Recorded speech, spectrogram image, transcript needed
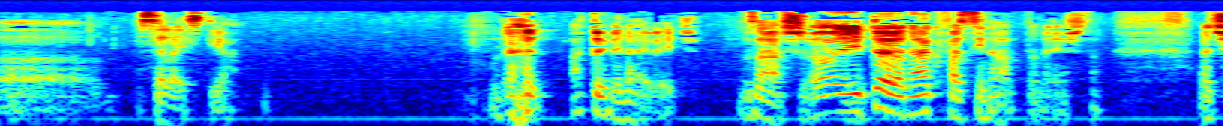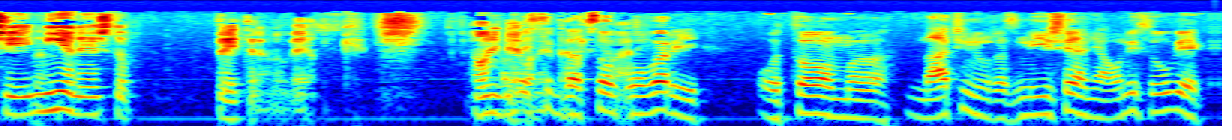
uh, Celestia. A to im je najveće. Znaš, i to je onako fascinantno nešto. Znači, nije nešto pretjerano velik. A oni ne mislim da to stvari. govori o tom uh, načinu razmišljanja. Oni su uvijek,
